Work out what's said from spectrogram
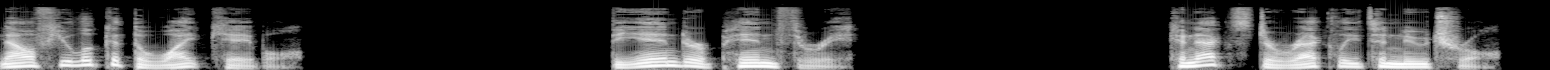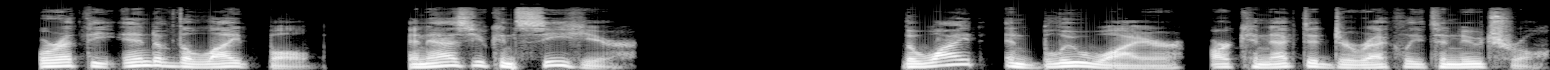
Now if you look at the white cable, the end or pin 3 connects directly to neutral, or at the end of the light bulb, and as you can see here, the white and blue wire are connected directly to neutral.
